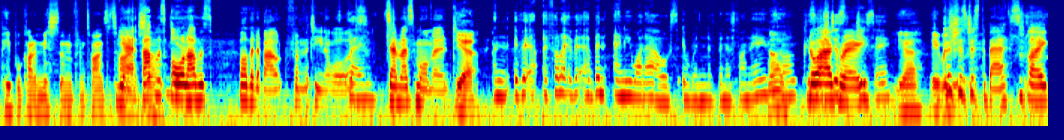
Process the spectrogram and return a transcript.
people kind of miss them from time to time. Yeah, that so- was all Yeah. I was bothered about from the Teen Awards. Same. Gemma's moment. yeah. And if it, I feel like if it had been anyone else, it wouldn't have been as funny. No. as well, 'cause No, I agree. Juicy. Yeah, it was. Because she's just the best. Like,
